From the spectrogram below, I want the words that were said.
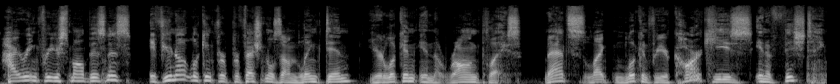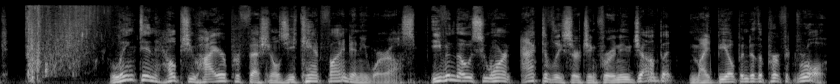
Hiring for your small business? If you're not looking for professionals on LinkedIn, you're looking in the wrong place. That's like looking for your car keys in a fish tank. LinkedIn helps you hire professionals you can't find anywhere else, even those who aren't actively searching for a new job but might be open to the perfect role.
